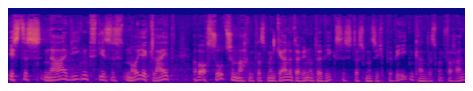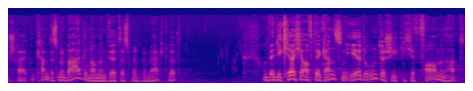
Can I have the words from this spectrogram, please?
Ist es naheliegend, dieses neue Kleid aber auch so zu machen, dass man gerne darin unterwegs ist, dass man sich bewegen kann, dass man voranschreiten kann, dass man wahrgenommen wird, dass man bemerkt wird? Und wenn die Kirche auf der ganzen Erde unterschiedliche Formen hat,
